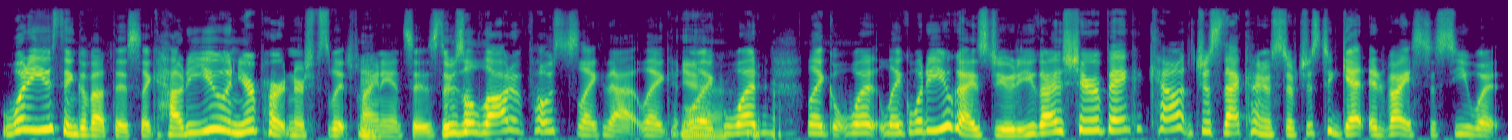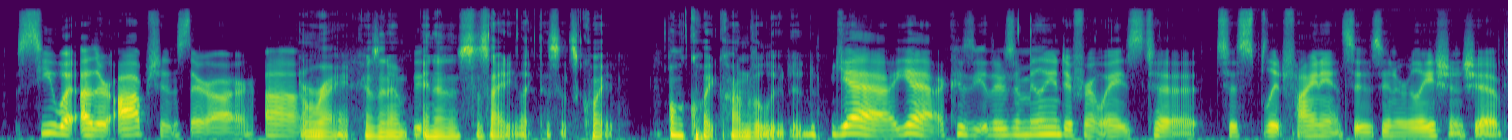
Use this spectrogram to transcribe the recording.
what do you think about this? Like, how do you and your partner split finances? There's a lot of posts like that. Like, Yeah, like what, like what, like what do you guys do? Do you guys share a bank account? Just that kind of stuff, just to get advice to see what see what other options there are. Um, right because in a in a society like this it's quite all quite convoluted. Yeah, yeah, because there's a million different ways to to split finances in a relationship.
